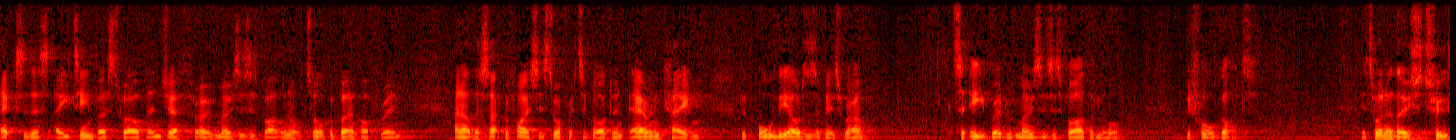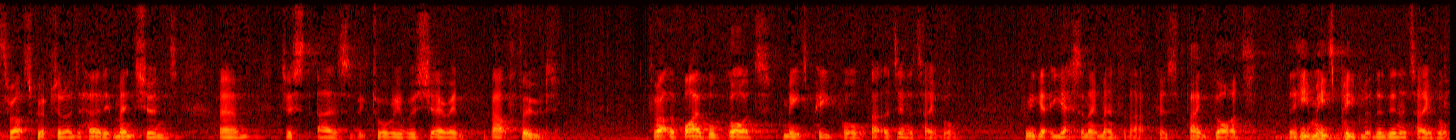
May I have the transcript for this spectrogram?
Exodus 18, verse 12. Then Jethro, Moses' father in law, took a burnt offering and other sacrifices to offer it to God. And Aaron came with all the elders of Israel to eat bread with Moses, father in law, before God. It's one of those truths throughout Scripture, and I heard it mentioned um, just as Victoria was sharing about food. Throughout the Bible, God meets people at a dinner table. Can we get a yes and amen for that? Because thank God that He meets people at the dinner table.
